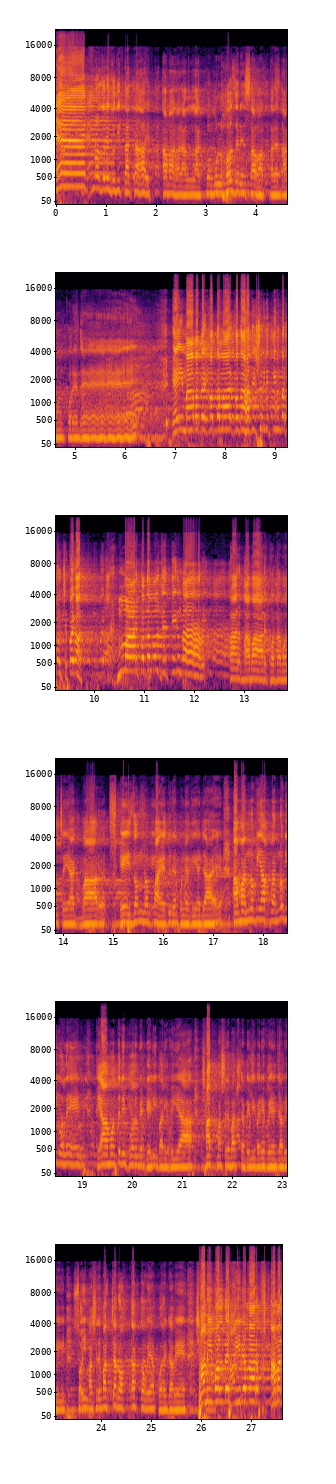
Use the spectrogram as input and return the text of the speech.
নেক নজরে যদি তাকায়, আমার আল্লাহ কবুল হজরে সওয়াব তারে দান করে দেয় এই মা বাবার কথা, মার কথা হাদিস শরীফে তিনবার বলছে, কয়বার? মার কথা বলছে তিনবার। আর বাবার কথা বলছে একবার। এই জন্য পায়ে দূরে বলে দিয়ে যায়, আমার নবী, আপনার নবী বলেন, কেয়ামতের পূর্বে ডেলিভারি হইয়া সাত মাসের বাচ্চা ডেলিভারি হয়ে যাবে, ছয় মাসের বাচ্চা রক্তাক্ত হইয়া পড়ে যাবে। স্বামী বলবে, কি ব্যাপার? আমার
